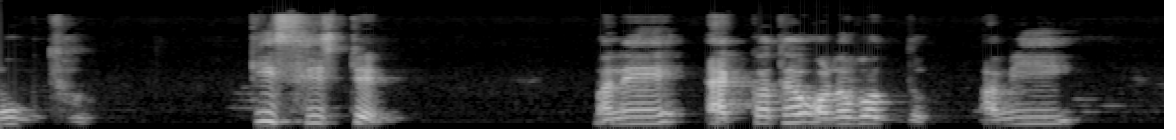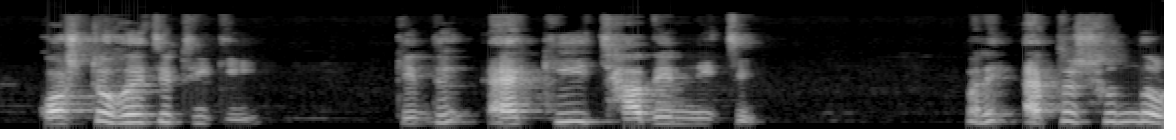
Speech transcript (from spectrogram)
মুগ্ধ। কি সিস্টেম? মানে এক কথায় অনবদ্য। আমি কষ্ট হয়েছে ঠিকই, কিন্তু একই ছাদের নিচে। মানে এত সুন্দর,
